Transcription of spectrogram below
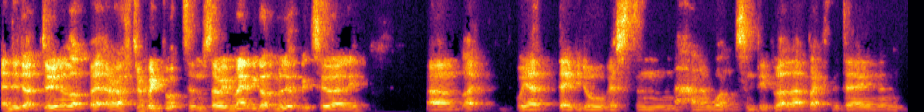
ended up doing a lot better after we booked them, so we maybe got them a little bit too early. Um, like we had David August and Hannah Wants and people like that back in the day, and then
